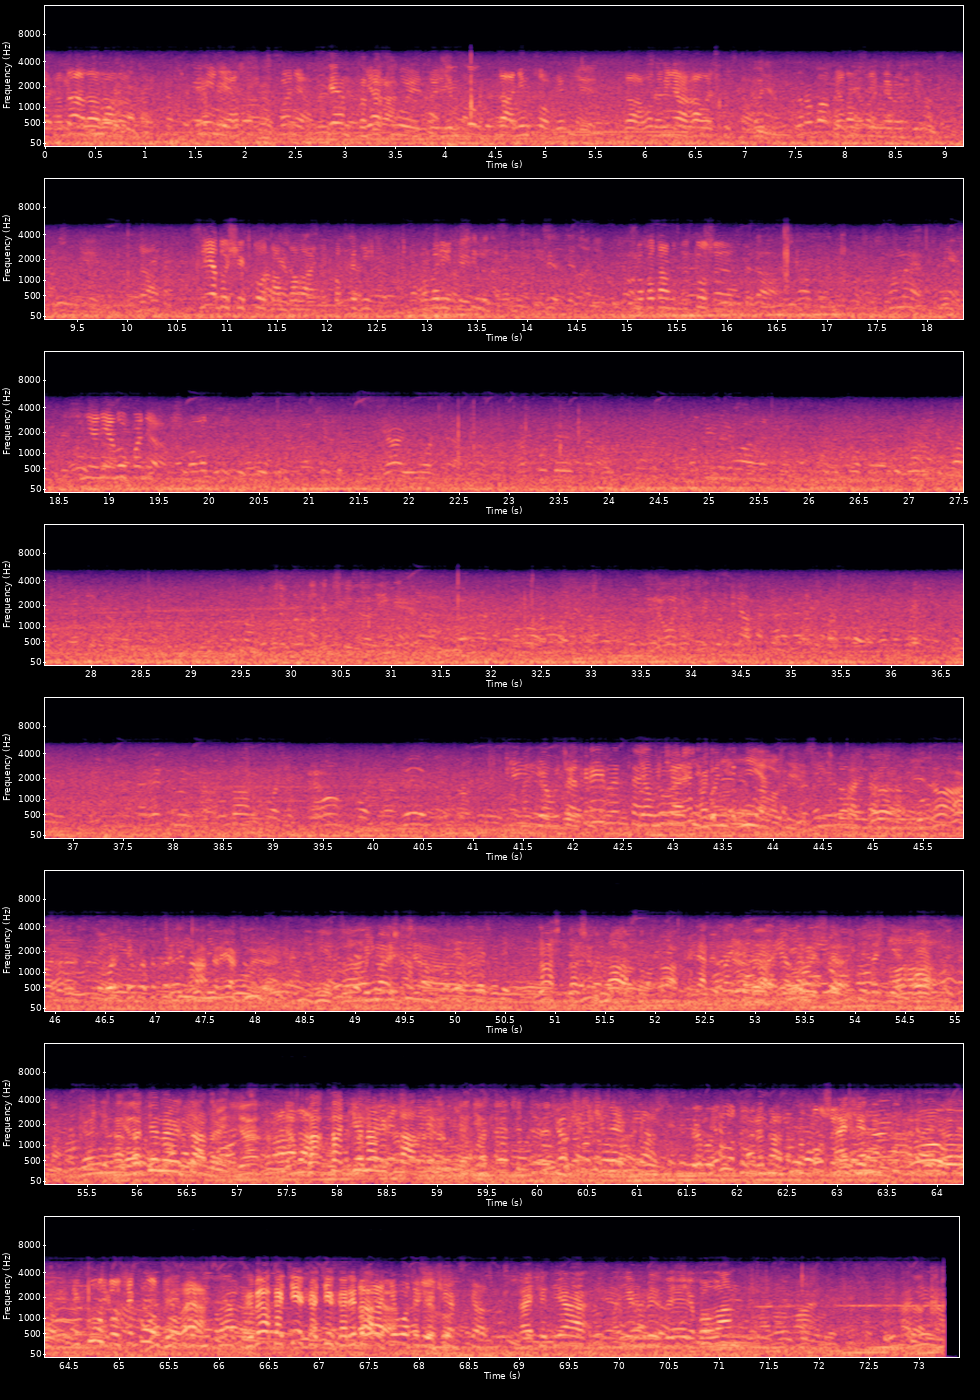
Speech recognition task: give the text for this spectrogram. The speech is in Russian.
это, да, да, да, да. Понятно. Я свой, это Немцов? Да, Немцов, Немцов. Да, вот меня галочку ставил. Я там с ними разберусь. Да. Следующий кто там, давайте, подходите, говорите. Чтобы там тоже... Не, не, ну понятно, молодцы. Я его... Я участник, я участник, нет. Ти просто координатор, як ви? Понимаєш, наш, наш, Константин Александрович. Константин Александрович. Послушайте. Секунду, секунду. э. Ребята, тихо, тихо, Давайте ребята. вот еще человек скажет. Значить, я, моє прізвище Балан.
